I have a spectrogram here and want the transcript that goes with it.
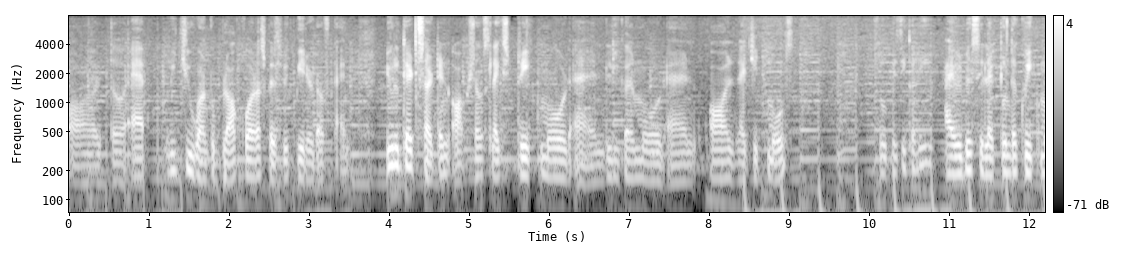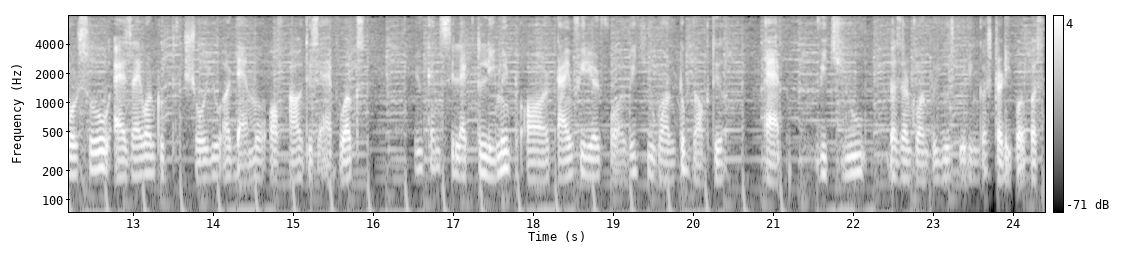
or the app which you want to block for a specific period of time. You will get certain options like strict mode and legal mode and all legit modes. So basically i will be selecting the quick mode. So as i want to show you a demo of how this app works you can select the limit or time period for which you want to block the app which you doesn't want to use during a study purpose.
